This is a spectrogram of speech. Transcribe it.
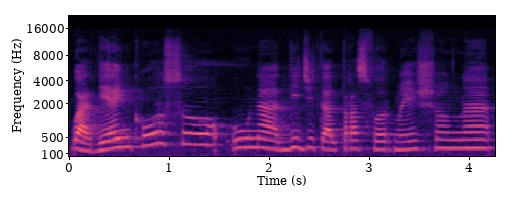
Guardi, è in corso una digital transformation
